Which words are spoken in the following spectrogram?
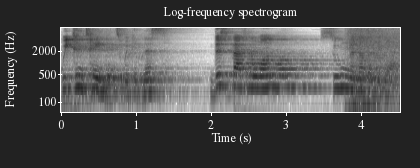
we contained its wickedness. This battle won, soon another began.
